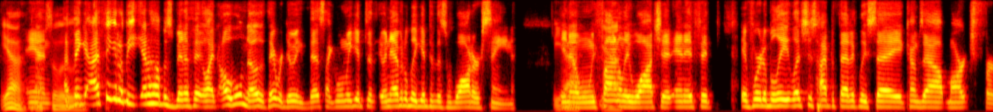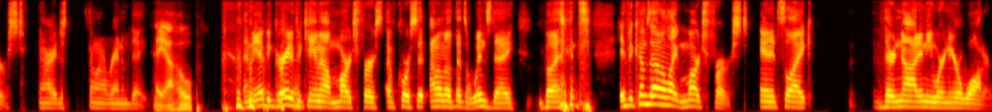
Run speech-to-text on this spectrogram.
yeah, And absolutely. I think I think it'll be it'll help us benefit. Like, oh, we'll know that they were doing this. Like when we get to inevitably get to this water scene, you know, when we yeah. finally watch it. And if it if we're to believe, let's just hypothetically say it comes out March 1st. All right, just on a random date. Hey, I hope. I mean, it'd be great if it came out March 1st. Of course, it, I don't know if that's a Wednesday, but if it comes out on like March 1st and it's like they're not anywhere near water,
